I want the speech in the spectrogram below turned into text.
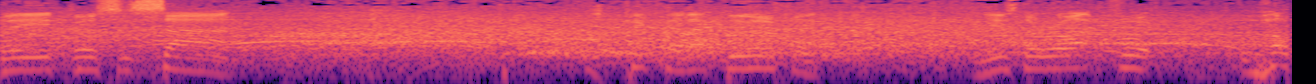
Mead versus Saad. Just picked that up beautifully. Here's the right foot. Well,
